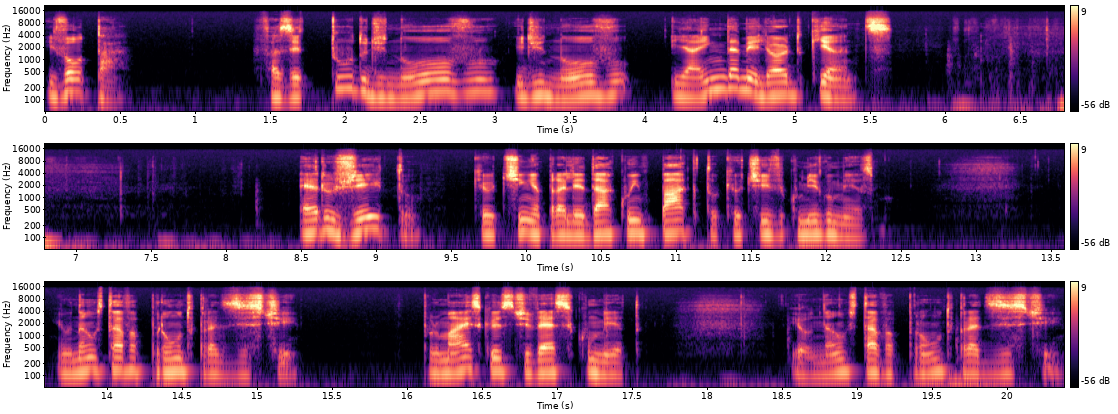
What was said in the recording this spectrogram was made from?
e voltar, fazer tudo de novo e de novo e ainda melhor do que antes. Era o jeito que eu tinha para lidar com o impacto que eu tive comigo mesmo. Eu não estava pronto para desistir, por mais que eu estivesse com medo. Eu não estava pronto para desistir.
